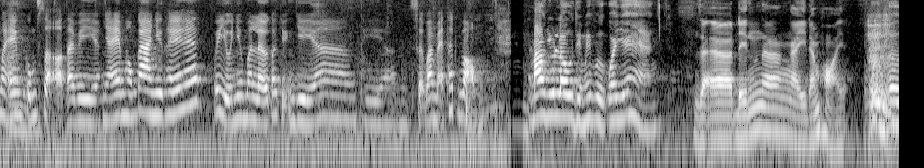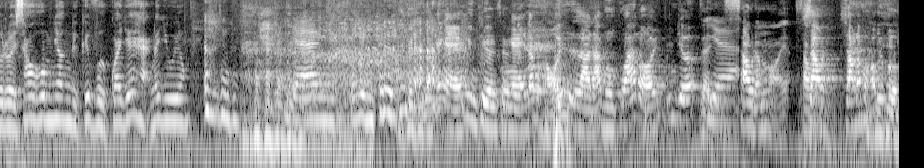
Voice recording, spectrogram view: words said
Mà em cũng sợ tại vì nhà em không có ai như thế hết. Ví dụ như mà lỡ có chuyện gì á thì à, sợ ba mẹ thất vọng. Bao nhiêu lâu thì mới vượt qua giới hạn? Dạ đến ờ, ngày đám hỏi. Ừ rồi sau hôn nhân thì cái vượt qua giới hạn nó vui không Dạ cũng bình thường cái ngày bình thường sao ngày đám hỏi là đã vượt quá rồi đúng chưa dạ, Dạ. sau đám hỏi ạ. sau sau đám hỏi mới vượt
